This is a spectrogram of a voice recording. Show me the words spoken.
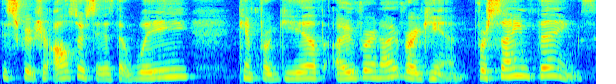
The scripture also says that we can forgive over and over again for same things.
